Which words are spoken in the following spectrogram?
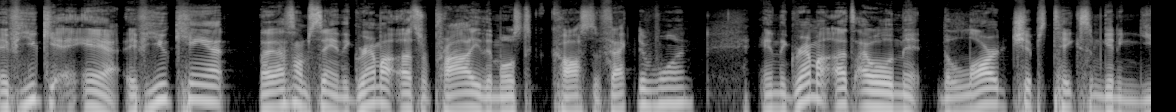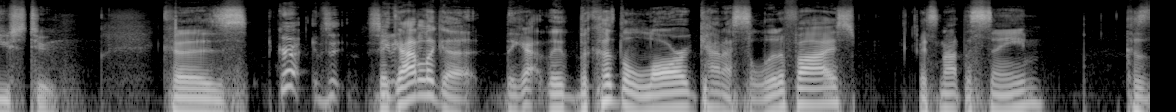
if you can yeah if you can't like that's what I'm saying. The grandma Utz are probably the most cost effective one, and the grandma Utz I will admit the lard chips take some getting used to, because Girl, is it- see, they got like a they got they, because the lard kind of solidifies. It's not the same because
